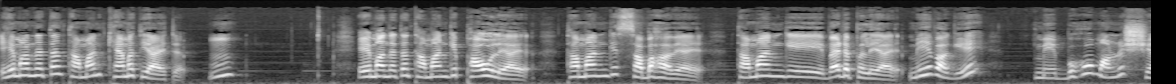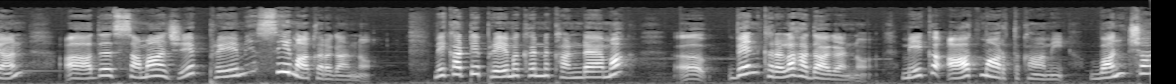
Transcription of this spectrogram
එහෙමත් නැත්නම් තමන් කැමති අයට. එහෙමත් නැත්නම් තමන්ගේ පවුලේ අය. තමන්ගේ සභාවේ අය. තමන්ගේ වැඩපලය අය මේ වගේ මේ බොහෝ මනුෂ්‍යයන් අද සමාජයේ ප්‍රේමය සීමා කරගන්නවා. මේ කට්ටිය ප්‍රේම කරන කණ්ඩෑමක් වෙන් කරලා හදාගන්නවා. මේක ආත්මාර්ථකාමී වංචා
